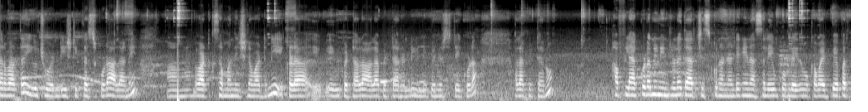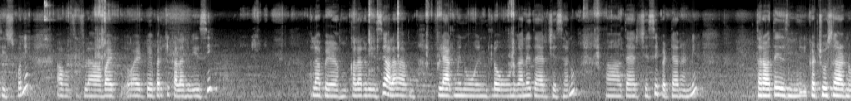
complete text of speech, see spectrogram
తర్వాత ఇవి చూడండి స్టిక్కర్స్ కూడా అలానే వాటికి సంబంధించిన వాటిని ఇక్కడ ఏవి పెట్టాలో అలా పెట్టానండి. ఇండిపెండెన్స్ డే కూడా అలా పెట్టాను. ఆ ఫ్లాగ్ కూడా నేను ఇంట్లోనే తయారు చేసుకున్నానండి. నేను అసలు ఏం కొనలేదు. ఒక వైట్ పేపర్ తీసుకొని ఆ ఫ్లా వైట్ వైట్ పేపర్కి కలర్ వేసి అలా పే కలర్ వేసి అలా ఫ్లాగ్ నేను ఇంట్లో ఓన్గానే తయారు చేశాను. తయారు చేసి పెట్టానండి. తర్వాత ఇక్కడ చూసాను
